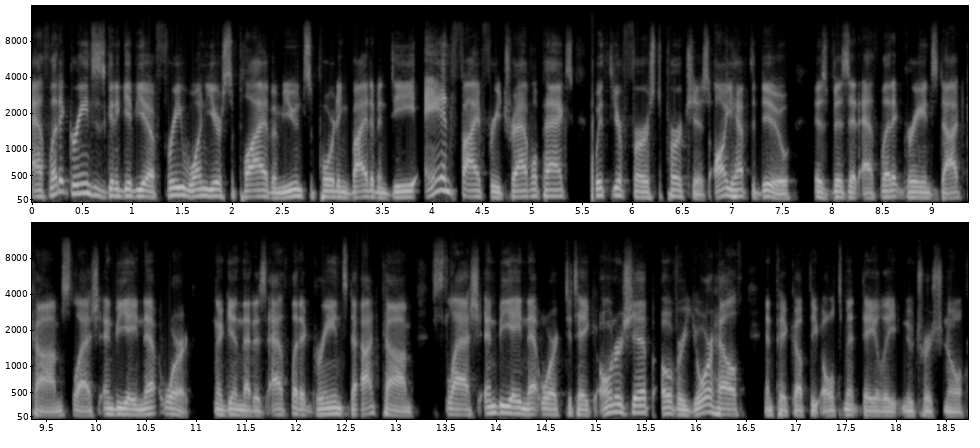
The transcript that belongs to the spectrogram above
Athletic Greens is going to give you a free one year supply of immune supporting vitamin D and five free travel packs with your first purchase. All you have to do is visit athleticgreens.com slash NBA network. Again, that is athleticgreens.com slash NBA network to take ownership over your health and pick up the ultimate daily nutritional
